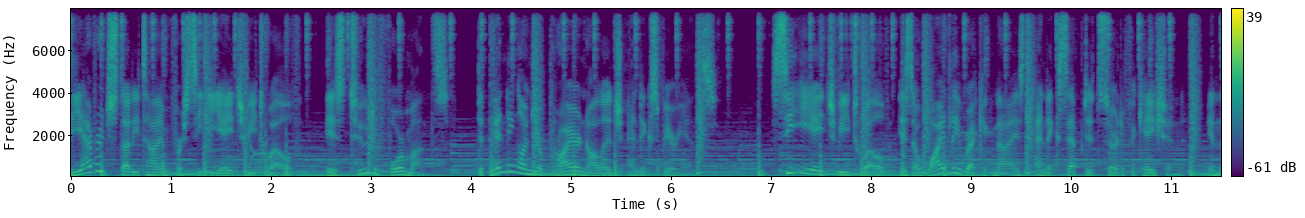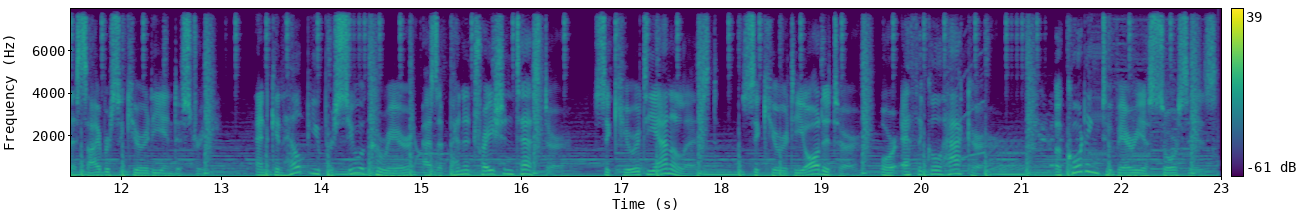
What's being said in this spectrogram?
The average study time for CEH V12 is 2 to 4 months, depending on your prior knowledge and experience. CEH V12 is a widely recognized and accepted certification in the cybersecurity industry and can help you pursue a career as a penetration tester, security analyst, security auditor, or ethical hacker. According to various sources,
